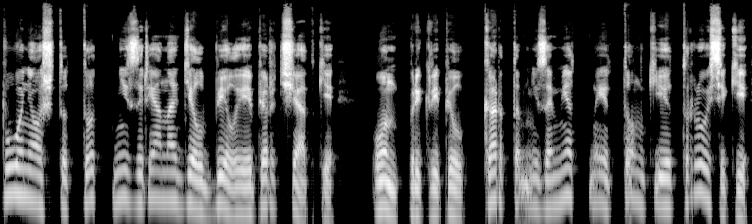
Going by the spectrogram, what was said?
понял, что тот не зря надел белые перчатки. Он прикрепил к картам незаметные тонкие тросики,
